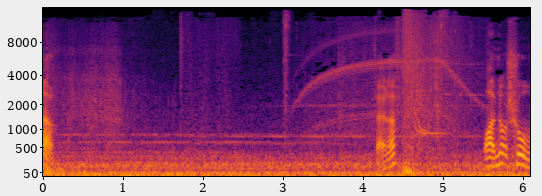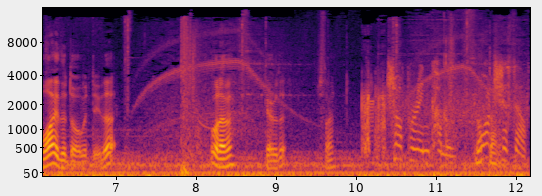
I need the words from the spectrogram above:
Oh. Fair enough. Well, I'm not sure why the door would do that. Whatever. Go with it. It's fine. Chopper incoming. Watch yourself.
